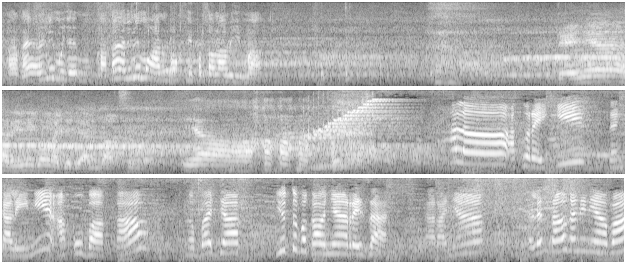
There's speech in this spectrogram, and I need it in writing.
Katanya ini mau jadi- katanya ini mau unboxing Persona 5. Kayaknya hari ini gue nggak jadi unboxing deh. Iya. Halo, aku Reiki dan kali ini aku bakal ngebajak YouTube account-nya Reza. Caranya, kalian tahu kan ini apa?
